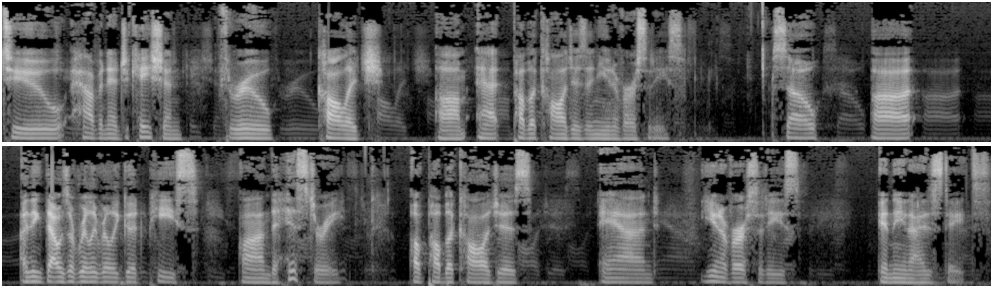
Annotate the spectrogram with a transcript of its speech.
to have an education through college um, at public colleges and universities. So uh, I think that was a really, really good piece on the history of public colleges and universities in the United States.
